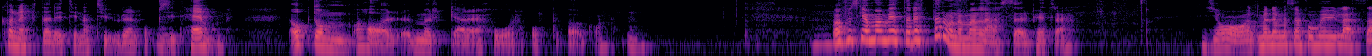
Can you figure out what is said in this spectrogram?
connectade till naturen och Mm. sitt hem. Och de har mörkare hår och ögon. Mm. Varför ska man veta detta då när man läser Petra? Ja, men men sen får man ju läsa,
